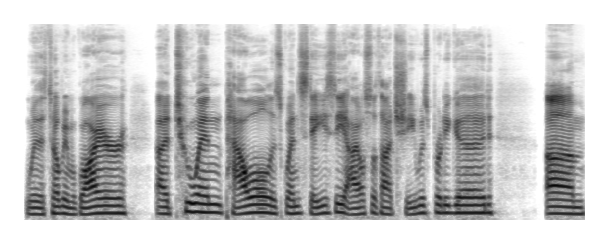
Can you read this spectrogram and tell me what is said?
with Tobey Maguire. Uh, Tuyen Powell as Gwen Stacy. I also thought she was pretty good. Um,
